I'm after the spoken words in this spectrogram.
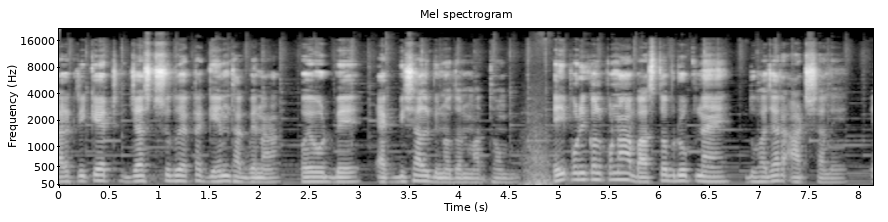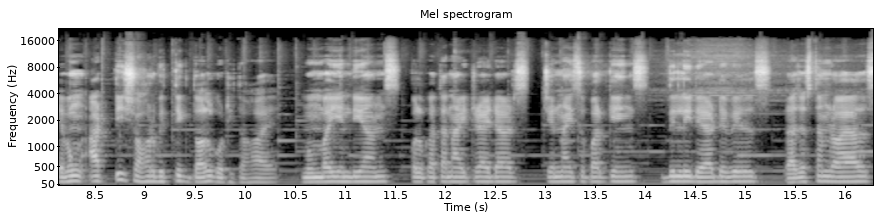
আর ক্রিকেট জাস্ট শুধু একটা গেম থাকবে না, হয়ে উঠবে এক বিশাল বিনোদন মাধ্যম। এই পরিকল্পনা বাস্তব রূপ নেয় দু হাজার আট সালে। এবং আটটি শহরভিত্তিক দল গঠিত হয়। Mumbai Indians, Kolkata Knight Riders, Chennai Super Kings, Delhi Daredevils Rajasthan Royals,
